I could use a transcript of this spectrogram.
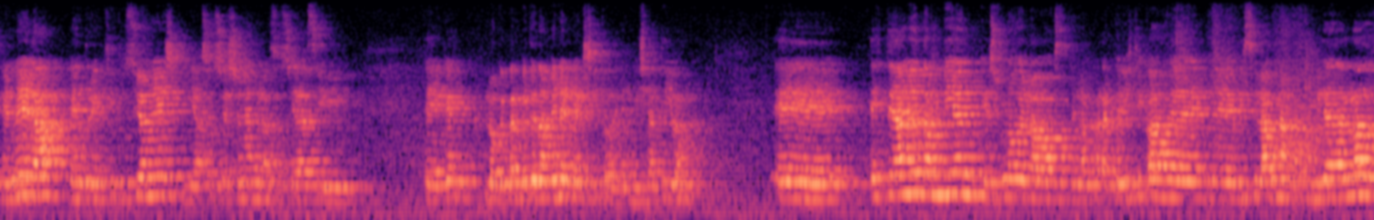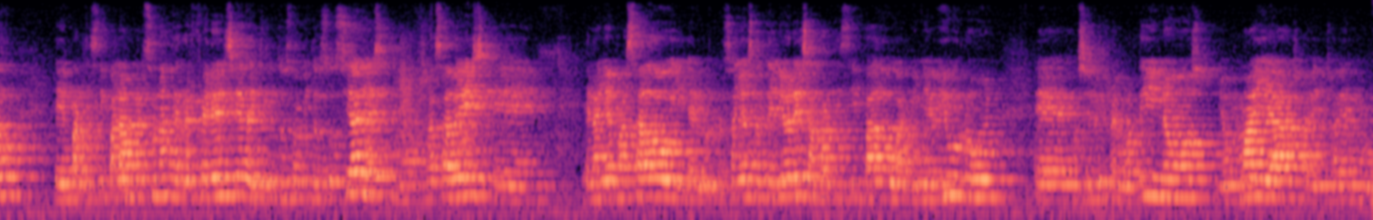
genera entre instituciones y asociaciones de la sociedad civil, eh, que es lo que permite también el éxito de la iniciativa. Eh, este año también, que es una de, de, las características de, de Bicilaguna, la familia de al lado, participarán personas de referencia de distintos ámbitos sociales. Como ya sabéis, el año pasado y en los años anteriores han participado Garbiñe Biurrun, José Luis Rebordinos, John Maya, Javier, Javier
